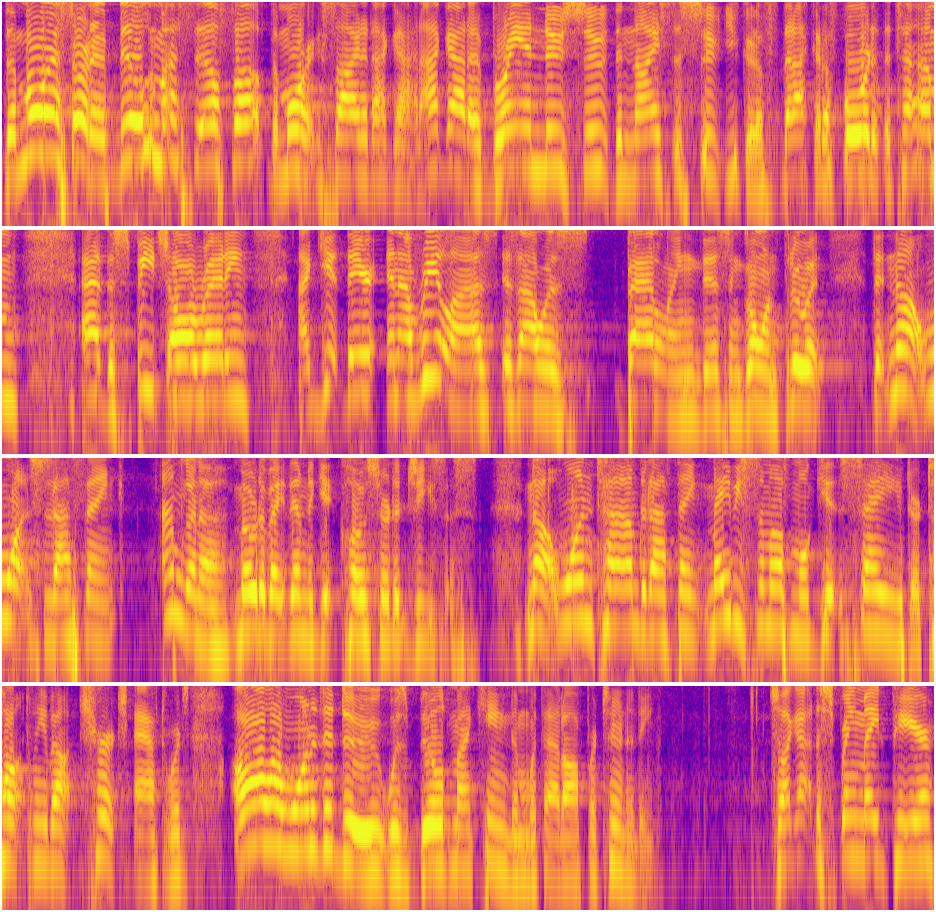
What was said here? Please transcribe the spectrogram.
The more I started building myself up, the more excited I got. I got a brand new suit, the nicest suit you could that I could afford at the time. I had the speech already. I get there and I realized as I was battling this and going through it that not once did I think I'm going to motivate them to get closer to Jesus. Not one time did I think maybe some of them will get saved or talk to me about church afterwards. All I wanted to do was build my kingdom with that opportunity. So I got to Springmaid Pier,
